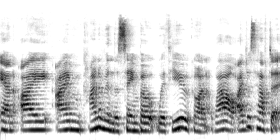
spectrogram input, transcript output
and I, I'm kind of in the same boat with you going, wow, I just have to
